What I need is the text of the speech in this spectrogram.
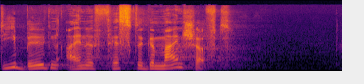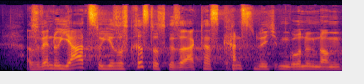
die bilden eine feste Gemeinschaft. Also wenn du Ja zu Jesus Christus gesagt hast, kannst du dich im Grunde genommen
